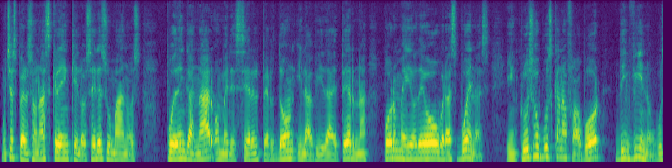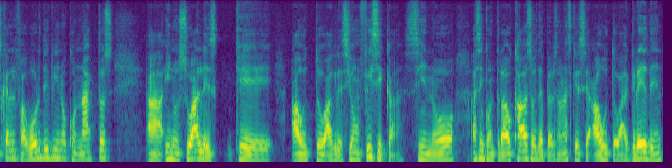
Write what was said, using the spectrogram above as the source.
muchas personas creen que los seres humanos pueden ganar o merecer el perdón y la vida eterna por medio de obras buenas. Incluso buscan a favor divino, buscan el favor divino con actos ah, inusuales que autoagresión física, si no has encontrado casos de personas que se autoagreden,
